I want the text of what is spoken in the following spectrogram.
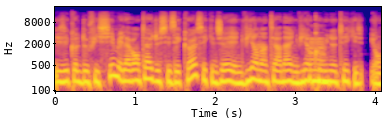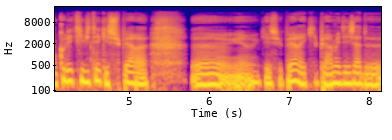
des écoles d'officiers, mais l'avantage de ces écoles, c'est qu'il y a déjà une vie en internat, une vie en mmh. communauté qui en collectivité qui est super, euh, qui est super et qui permet déjà de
